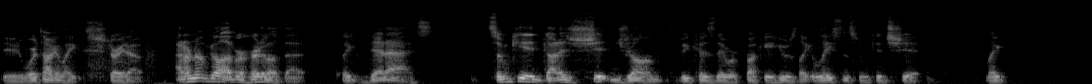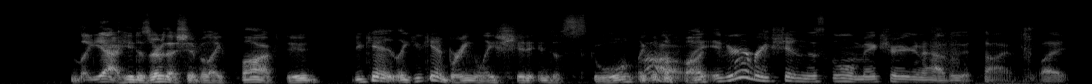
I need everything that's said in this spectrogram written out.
dude. We're talking like straight up. I don't know if y'all ever heard about that. Like dead ass. Some kid got his shit jumped because they were fucking. He was like lacing some kid's shit. Like, like yeah, he deserved that shit. But like, fuck, dude. You can't like you can't bring lace shit into school. Like what the fuck? like, if you're gonna bring shit into school, make sure you're gonna have a good time. Like,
